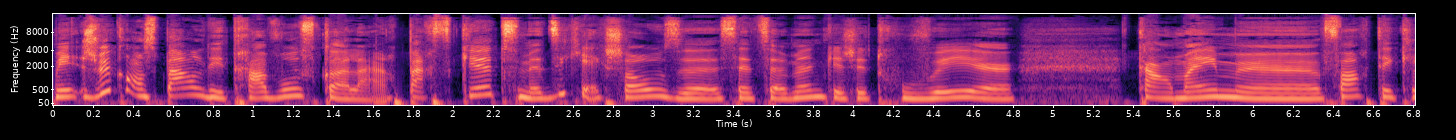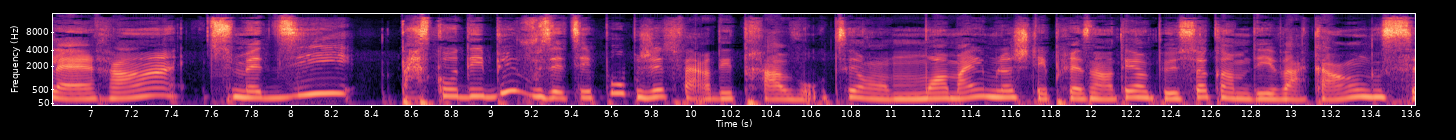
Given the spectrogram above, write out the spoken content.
Mais je veux qu'on se parle des travaux scolaires parce que tu me dis quelque chose euh, cette semaine que j'ai trouvé quand même fort éclairant. Tu me dis parce qu'au début, vous étiez pas obligé de faire des travaux. Moi-même, je t'ai présenté un peu ça comme des vacances.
